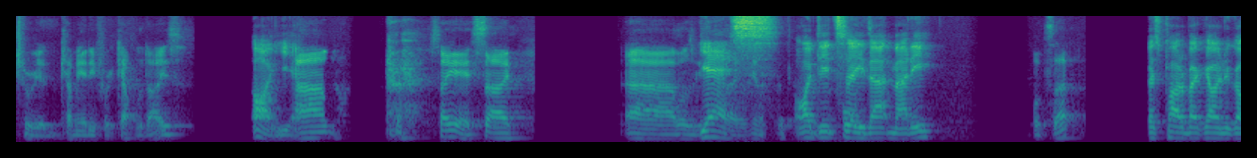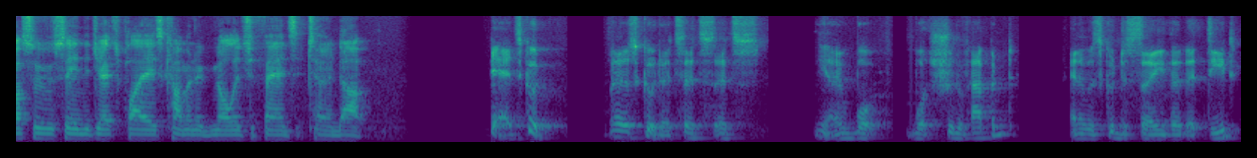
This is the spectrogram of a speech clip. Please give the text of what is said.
sure he'll come out here for a couple of days. Oh yeah. Um. So yeah. So, uh, what was I? I yes, did see that, Matty. What's that? Best part about going to Gosford was seeing the Jets players come and acknowledge the fans that turned up. Yeah, it's good. It's good. It's it's it's you know what what should have happened, and it was good to see that it did,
